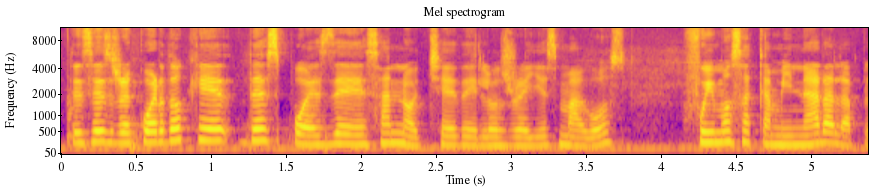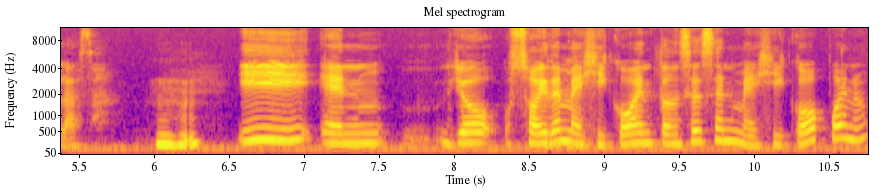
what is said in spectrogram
Entonces, recuerdo que después de esa noche de los Reyes Magos, fuimos a caminar a la plaza. Y en, yo soy de México, entonces en México, bueno,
